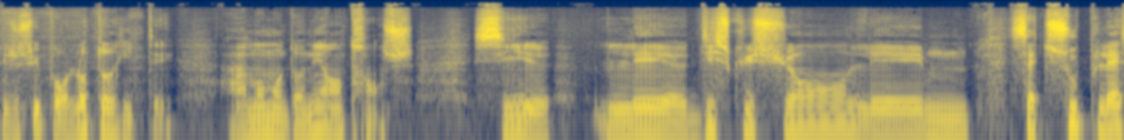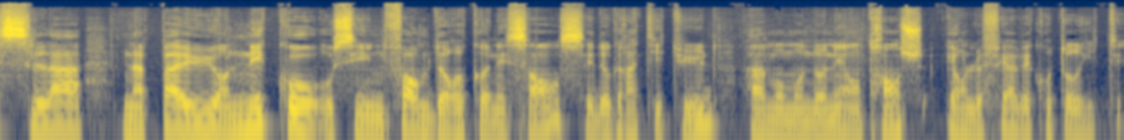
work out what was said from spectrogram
mais je suis pour l'autorité. À un moment donné, en tranche. Si euh, les discussions, les, cette souplesse-là n'a pas eu en écho aussi une forme de reconnaissance et de gratitude, à un moment donné en tranche et on le fait avec autorité.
